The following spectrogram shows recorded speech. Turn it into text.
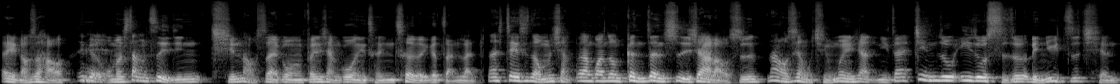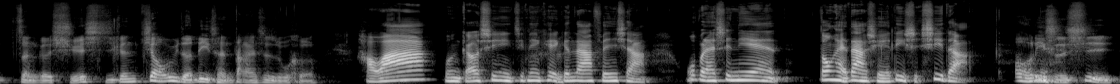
哎，老师好！那个，我们上次已经请老师来跟我们分享过你曾经策的一个展览。那这次呢，我们想让观众更认识一下老师。那老师想我请问一下，你在进入艺术史这个领域之前，整个学习跟教育的历程大概是如何？好啊，我很高兴今天可以跟大家分享。我本来是念东海大学历史系的。哦，历史系。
